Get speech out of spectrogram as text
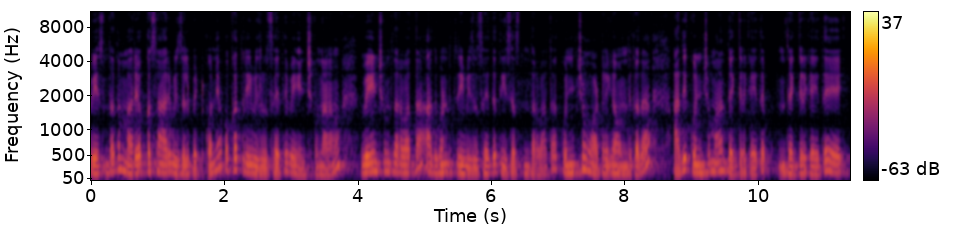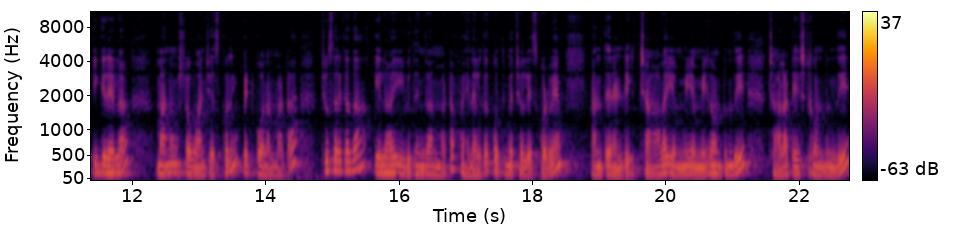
వేసిన తర్వాత మరొకసారి విజిల్ పెట్టుకొని ఒక త్రీ విజిల్స్ అయితే వేయించుకున్నాను. వేయించుకున్న తర్వాత అదిగోండి త్రీ విజిల్స్ అయితే తీసేసిన తర్వాత కొంచెం వాటరీగా ఉంది కదా అది కొంచెం మనం దగ్గరికి అయితే దగ్గరికి అయితే ఎగిరేలా మనం స్టవ్ ఆన్ చేసుకొని పెట్టుకోవాలన్నమాట. చూసారు కదా? ఇలా ఈ విధంగా అనమాట ఫైనల్గా కొత్తిమీర చల్లేసుకోవడమే. అంతేనండి. చాలా ఎమ్మి ఎమ్మిగా ఉంటుంది. చాలా టేస్ట్గా ఉంటుంది.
